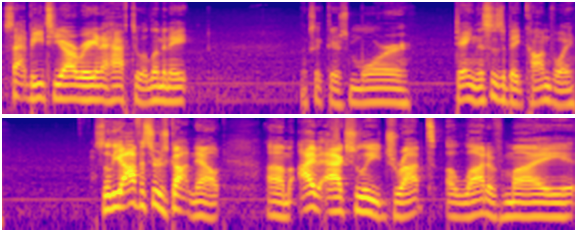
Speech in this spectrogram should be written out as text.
It's that BTR we're going to have to eliminate. Looks like there's more. Dang, this is a big convoy. So the officer's gotten out. Um, I've actually dropped a lot of my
